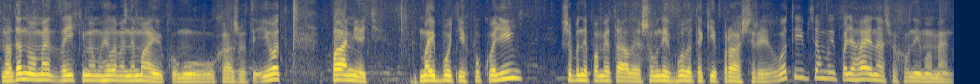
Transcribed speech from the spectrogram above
На даний момент за їхніми могилами немає кому ухажувати. І от пам'ять майбутніх поколінь, щоб вони пам'ятали, що в них були такі пращури. От і в цьому і полягає наш виховний момент.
